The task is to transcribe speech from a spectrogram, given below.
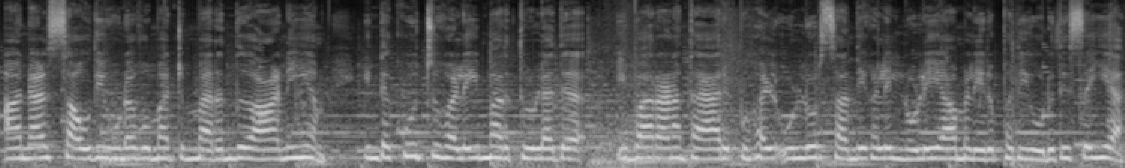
ஆனால் சவுதி உணவு மற்றும் மருந்து ஆணையம் இந்த கூற்றுகளை மறுத்துள்ளது. இவ்வாறான தயாரிப்புகள் உள்ளூர் சந்தைகளில் நுழையாமல் இருப்பதை உறுதி செய்ய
